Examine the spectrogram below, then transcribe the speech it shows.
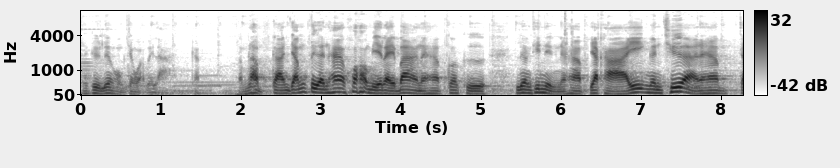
นั่นคือเรื่องของจังหวะเวลาครับสำหรับการย้ำเตือน 5 ข้อมีอะไรบ้างนะครับ ก็คือเรื่องที่1นนะครับอย่าขายเงินเชื่อนะครับจ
